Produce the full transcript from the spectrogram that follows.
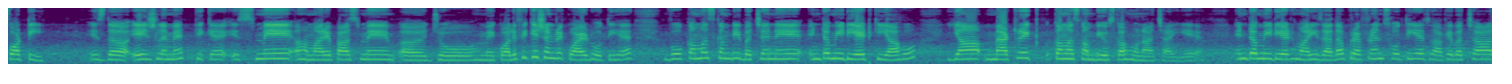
forty is the age limit ठीक है? इसमें हमारे पास में जो हमें क्वालिफ़िकेशन रिक्वायर्ड होती है वो कम अज़ कम भी बच्चे ने इंटरमीडिएट किया हो या मैट्रिक कम अज़ कम भी उसका होना चाहिए। इंटरमीडिएट हमारी ज़्यादा प्रेफरेंस होती है ताकि बच्चा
